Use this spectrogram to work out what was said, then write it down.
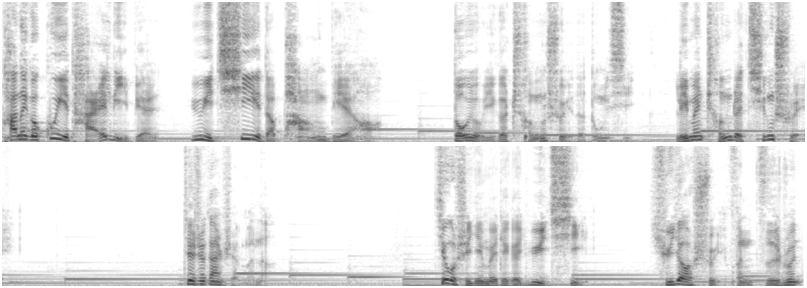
它那个柜台里边玉器的旁边啊，都有一个盛水的东西，里面盛着清水。这是干什么呢？就是因为这个玉器需要水分滋润，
